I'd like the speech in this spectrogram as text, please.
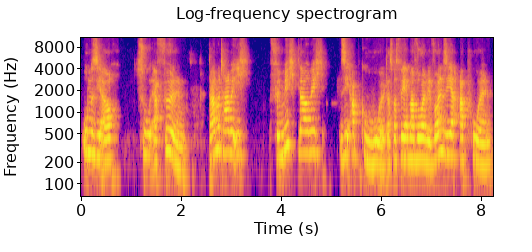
um sie auch zu erfüllen. Damit habe ich für mich, glaube ich, sie abgeholt. Das, was wir ja immer wollen. Wir wollen sie ja abholen.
